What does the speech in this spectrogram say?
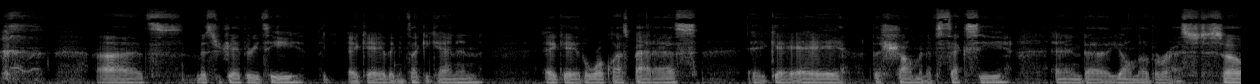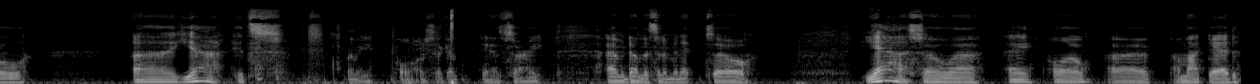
uh, it's Mr. J3T, aka the Kentucky Cannon, aka the World Class Badass, aka the Shaman of Sexy, and uh, y'all know the rest. So, uh, yeah, it's. Let me hold on a second. Yeah, sorry, I haven't done this in a minute. So, yeah, so uh, hey, hello. Uh, I'm not dead.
